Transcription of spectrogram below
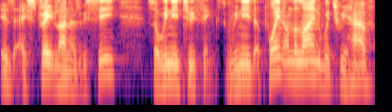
is a straight line as we see. So we need two things. We need a point on the line, which we have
